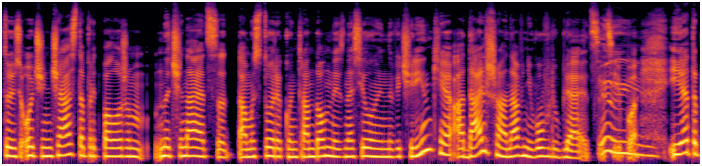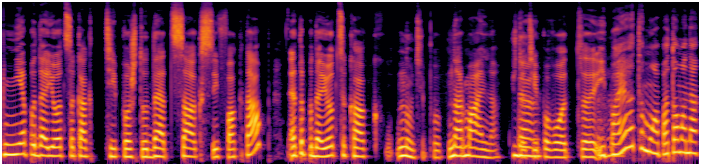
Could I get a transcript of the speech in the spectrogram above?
То есть очень часто, предположим, начинается там история какой-нибудь рандомной изнасилования на вечеринке, а дальше она в него влюбляется, типа. Эй. И это не подается как типа, что that sucks и fucked up. Это подается как, ну, типа, нормально. Что Да. типа вот. э, И поэтому, а потом она,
